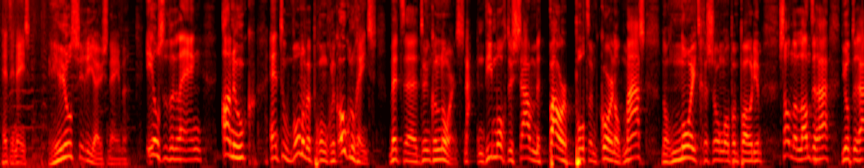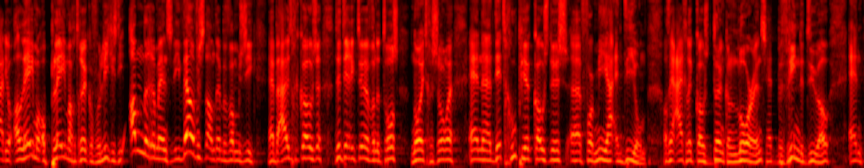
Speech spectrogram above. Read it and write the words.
het ineens heel serieus nemen. Ilse de Lang, Anouk. En toen wonnen we per ongeluk ook nog eens met eh, Duncan Lawrence. Nou, en die mocht dus samen met Power Bottom Cornel Maas nog nooit gezongen op een podium. Sander Lantera, die op de radio alleen maar op play mag drukken voor liedjes die andere mensen die wel verstand hebben van muziek hebben uitgekozen. De directeur van de Tros, nooit gezongen. En eh, dit groepje koos dus eh, voor Mia en Dion. Of nee, eigenlijk koos Duncan Lawrence, het bevriende duo. En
